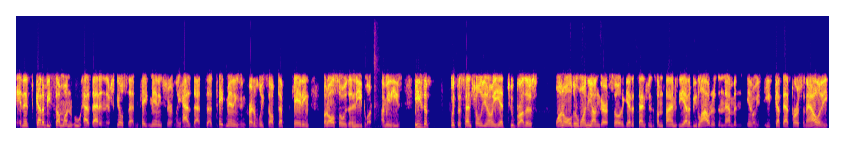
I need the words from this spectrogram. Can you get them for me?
And it's got to be someone who has that in their skill set. And Peyton Manning certainly has that. Peyton Manning's incredibly self-deprecating, but also is a needler. I mean, he's he's the quintessential. You know, he had two brothers, one older, one younger. So to get attention, sometimes he had to be louder than them, and you know, he, he's got that personality.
